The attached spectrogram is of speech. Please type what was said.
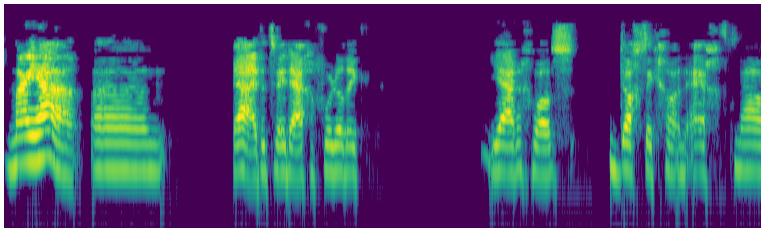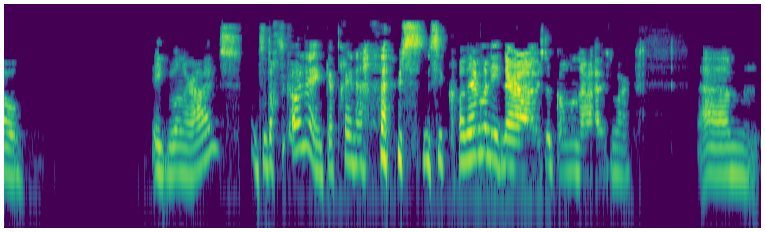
Maar ja, um, ja, de twee dagen voordat ik jarig was, dacht ik gewoon echt, nou, ik wil naar huis. En toen dacht ik, oh nee, ik heb geen huis. Dus ik kan helemaal niet naar huis. Ik kan wel naar huis, maar... Um,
